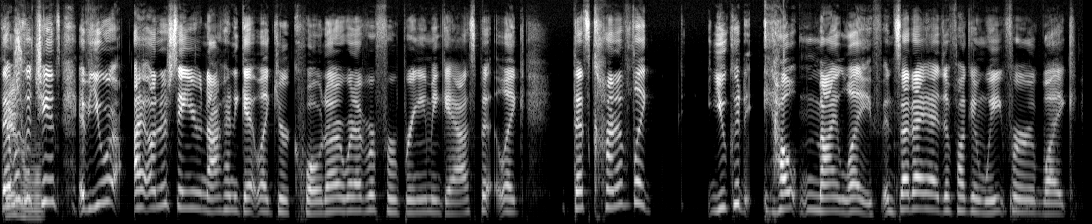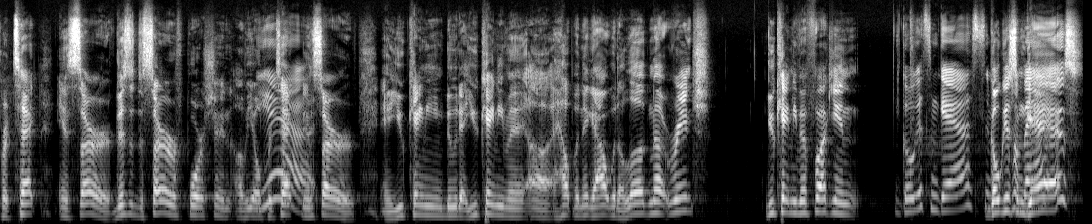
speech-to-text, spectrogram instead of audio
That There's was a r- chance. If you were, I understand you're not going to get like your quota or whatever for bringing me gas, but like that's kind of like you could help my life. Instead, I had to fucking wait for like Protect and serve. This is the serve portion of your protect and serve, and you can't even do that. You can't even uh, help a nigga out with a lug nut wrench. You can't even fucking go get some gas. go get some back. gas.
